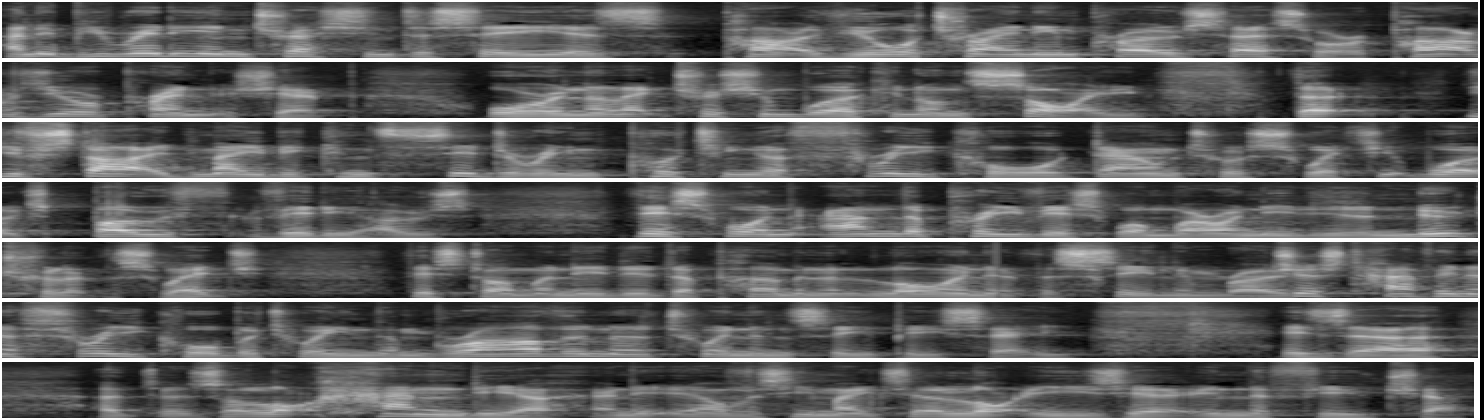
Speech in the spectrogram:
and it'd be really interesting to see as part of your training process or a part of your apprenticeship or an electrician working on site that you've started maybe considering putting a three core down to a switch. It works both videos. This one and the previous one where I needed a neutral at the switch. This time I needed a permanent line at the ceiling rose. Just having a three core between them rather than a twin and CPC is a, a, it's a lot handier and it obviously makes it a lot easier in the future.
